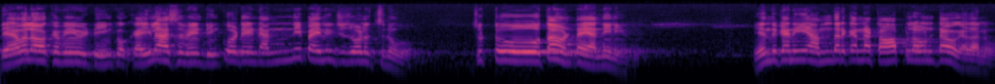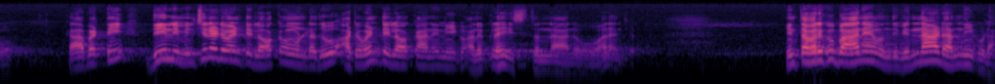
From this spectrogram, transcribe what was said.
దేవలోకం ఏమిటి ఇంకో కైలాసం ఏంటి ఇంకోటి ఏంటి అన్నీ పైనుంచి చూడొచ్చు నువ్వు. చుట్టూతా ఉంటాయి అన్నీ నీవు ఎందుకని? అందరికన్నా టాప్లో ఉంటావు కదా నువ్వు. కాబట్టి దీన్ని మించినటువంటి లోకం ఉండదు అటువంటి లోకాన్ని నీకు అనుగ్రహిస్తున్నాను అని అని చెప్పి. ఇంతవరకు బాగానే ఉంది విన్నాడు అన్నీ కూడా.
